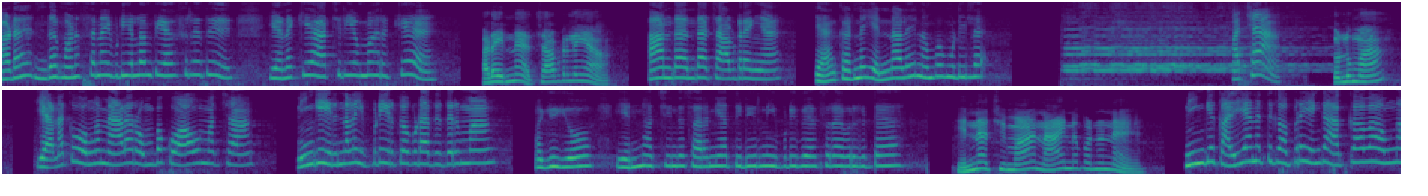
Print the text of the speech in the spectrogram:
அட இந்த மனுஷனா இப்படி எல்லாம் பேசுறது? எனக்கே ஆச்சரியமா இருக்கே. அட என்ன சாப்பிடலையா? ஆ இந்தா இந்தா சாப்பிட்றேங்க. என் கண்ணை என்னாலே நம்ப முடியல. மச்சான். சொல்லுமா. எனக்கு உங்க மேல ரொம்ப கோவம் மச்சான். நீங்க இருந்தாலும் இப்படி இருக்க கூடாது தெரியுமா? ஐயோ என்னாச்சு இந்த சரண்யா? திடீர்னு இப்படி பேசுற இவர்கிட்ட? என்னாச்சுமா நான் என்ன பண்ணுனேன்? நீங்க கல்யாணத்துக்கு அப்புறம் எங்க அக்காவை அவங்க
